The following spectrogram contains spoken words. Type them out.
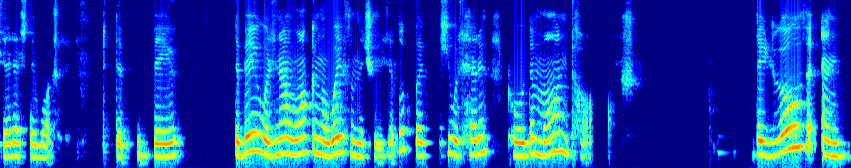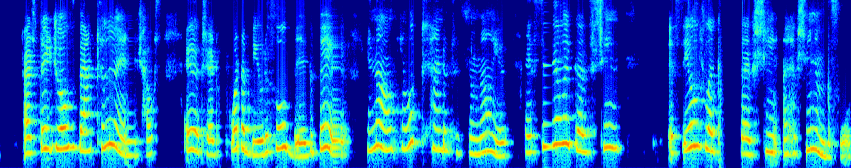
said as they watched the bear. The bear was now walking away from the trees. It looked like he was heading toward the montage. They drove and as they drove back to the ranch house, Eric said, What a beautiful big bear. You know, he looked kind of familiar. I feel like I've seen it feels like I've seen I have seen him before.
